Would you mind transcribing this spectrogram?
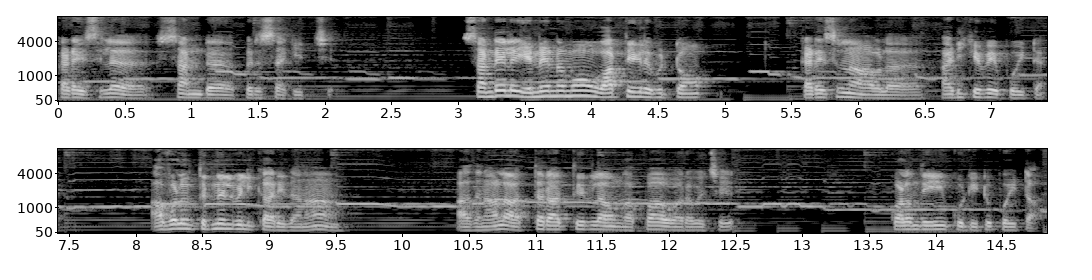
கடைசியில் சண்டை பெருசாகிடுச்சு. சண்டையில் என்னென்னமோ வார்த்தைகளை விட்டோம். கடைசியில் நான் அவளை அடிக்கவே போயிட்டேன். அவளும் திருநெல்வேலிக்காரி தானா? அதனால் அத்தை ராத்திரியில் அவங்க அப்பாவை வர வச்சு குழந்தையும் கூட்டிகிட்டு போயிட்டான்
